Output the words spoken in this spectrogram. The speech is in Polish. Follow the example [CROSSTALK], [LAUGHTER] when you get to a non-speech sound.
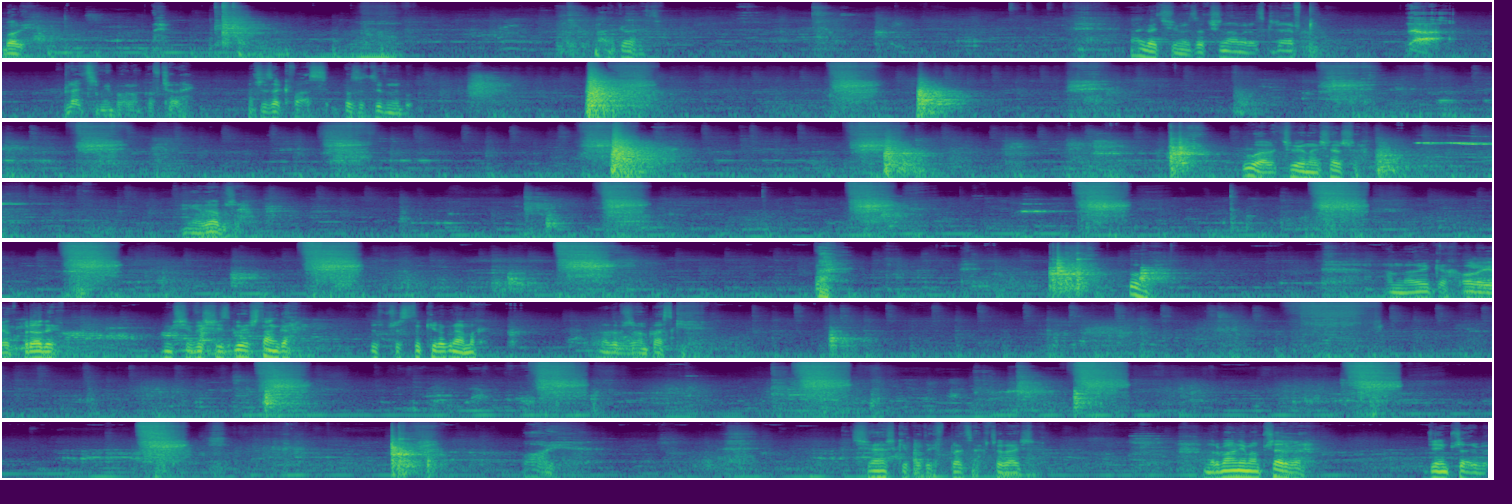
Boli. Akurat. No i lecimy, zaczynamy rozgrzewki. A, plecy mi bolą po wczoraj. Znaczy za kwas pozytywny, bo U, ale czuję najszersze. Niedobrze. Uff. Mam na rękach olej od brody. Mi się wyślizguje sztanga. Już przy 100 kg. No dobrze, mam paski. Ciężkie po tych plecach wczorajszych. Normalnie mam przerwę. Dzień przerwy.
